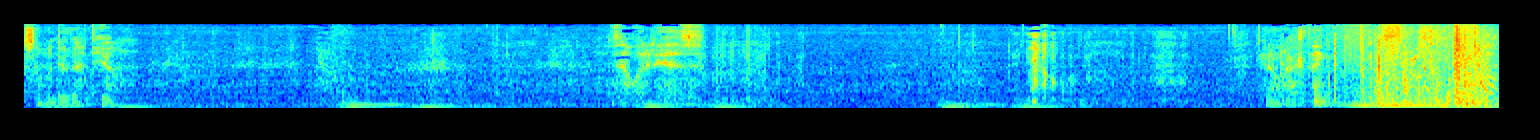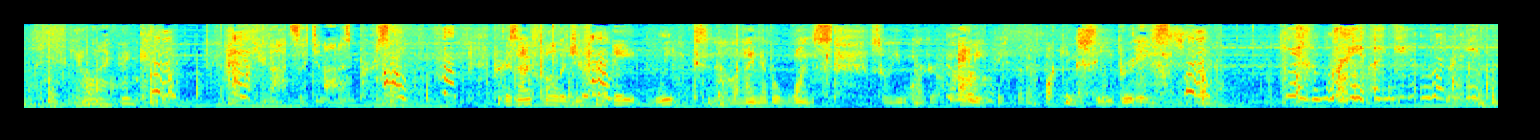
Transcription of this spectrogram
Someone do that to you? Is that what it is? No. You know what I think? You know what I think? You're not such an honest person. Because I've followed you for eight weeks now, and I never once saw you order anything but a fucking sea breeze. Can't breathe. I can't breathe.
